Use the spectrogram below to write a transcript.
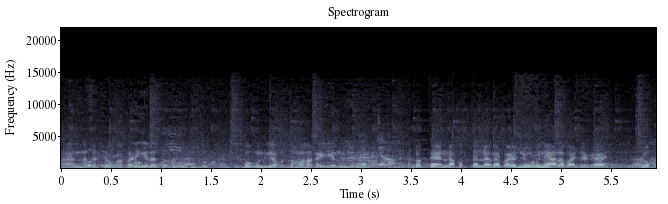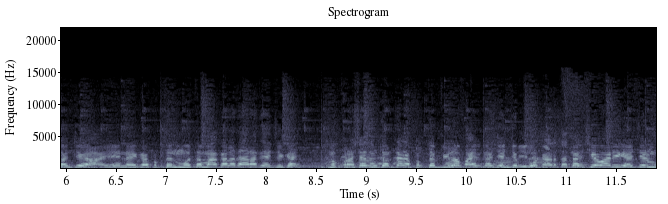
हा, नगर शोकाकडे गेलं तर तुम्ही बघून घ्या तुम्हाला काय घेणं देणं नाही. फक्त यांना फक्त नगरपालिका निवडून यायला पाहिजे काय? लोकांचे हे नाही का फक्त मतं मागायला दारात यायचे काय? मग प्रशासन करता का? फक्त बिलं फाईल करायचे यांचे? टक्केवारी घ्यायची आणि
